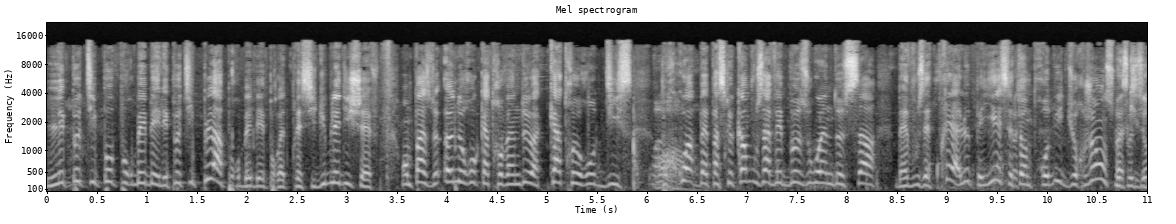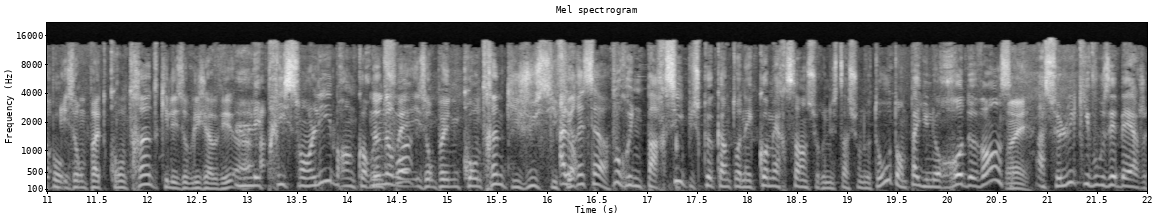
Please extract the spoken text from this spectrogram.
Les petits pots pour bébé, les petits plats pour bébé pour être précis, du Bledy Chef, on passe de 1,82€ à 4,10€. Pourquoi? Ben Parce que quand vous avez besoin de ça, ben vous êtes prêt à le payer, c'est un produit d'urgence. Parce qu'ils ont, pot. ils ont pas de contrainte qui les oblige à. Les prix sont libres, encore non, une non, fois. mais ils ont pas une contrainte qui justifierait Alors, ça. Pour une part, si, puisque quand on est commerçant sur une station d'autoroute, on paye une redevance Ouais. à celui qui vous héberge.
